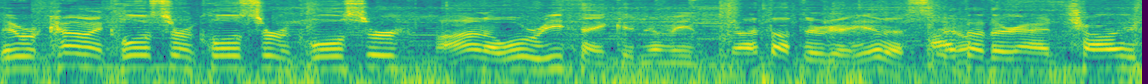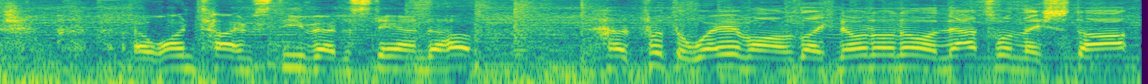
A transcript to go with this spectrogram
they were coming closer and closer and closer. I don't know, what were you thinking? I mean, I thought they were going to hit us. I know? thought they were gonna charge. At one time, Steve had to stand up. I'd put the wave on. I was like, no, no, no. And that's when they stopped,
